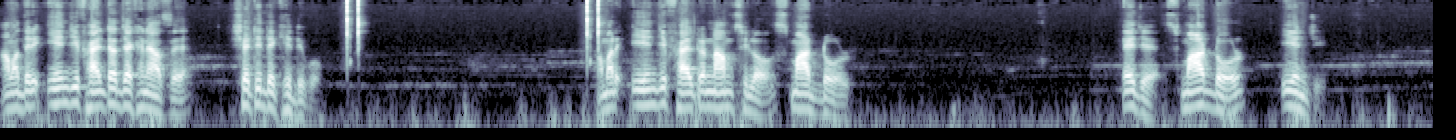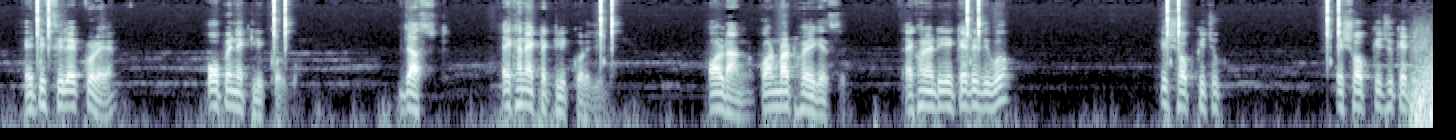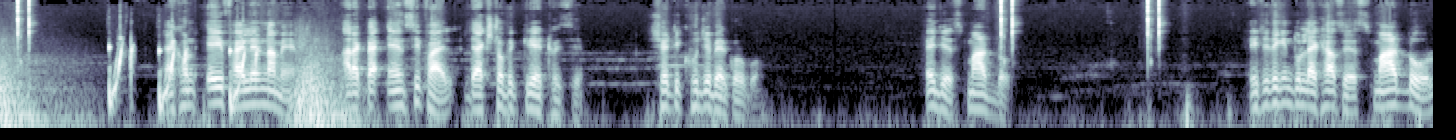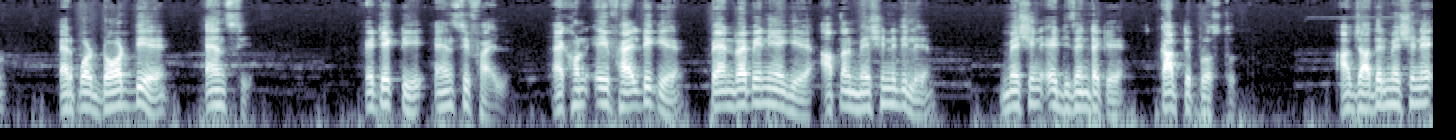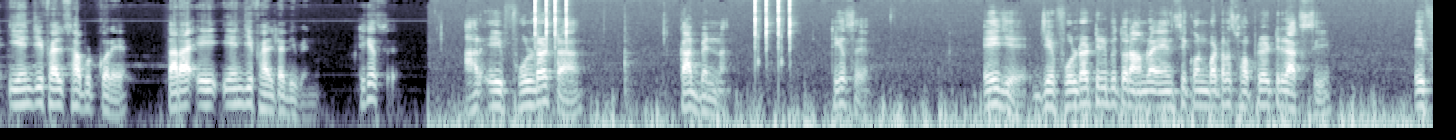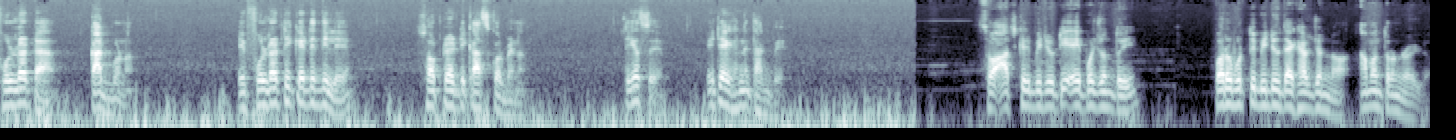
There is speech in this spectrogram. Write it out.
আমাদের ইএনজি ফাইলটা যেখানে আছে, সেটি দেখিয়ে দিব। আমার ইএনজি ফাইলটার নাম ছিল স্মার্ট ডোর এই যে স্মার্ট ডোর ইএনজি এটি সিলেক্ট করে ওপেনে ক্লিক করব। জাস্ট এখানে একটা ক্লিক করে দিব অল ডান কনভার্ট হয়ে গেছে। এখন এটিকে কেটে দিব। এই সব কিছু এই সব কিছু কেটে দিব এখন এই ফাইলের নামে আর একটা এনসি ফাইল ডেস্কটপে ক্রিয়েট হয়েছে। সেটি খুঁজে বের করব। এই যে স্মার্ট ডোর এটিতে কিন্তু লেখা আছে স্মার্ট ডোর এরপর ডট দিয়ে এনসি এটি একটি এনসি ফাইল এখন এই ফাইলটিকে পেন ড্রাইভে নিয়ে গিয়ে আপনার মেশিনে দিলে মেশিন এই ডিজাইনটাকে কাটতে প্রস্তুত। আর যাদের মেশিনে ইএনজি ফাইল সাপোর্ট করে, তারা এই ইএনজি ফাইলটা দিবেন। ঠিক আছে? আর এই ফোল্ডারটা কাটবেন না। ঠিক আছে? এই যে যে ফোল্ডারটির ভিতর আমরা এনসি কনভার্টার সফটওয়্যারটি রাখছি, এই ফোল্ডারটা কাটবো না। এই ফোল্ডারটি কেটে দিলে সফটওয়্যারটি কাজ করবে না। ঠিক আছে? এটা এখানে থাকবে। সো আজকের ভিডিওটি এই পর্যন্তই। পরবর্তী ভিডিও দেখার জন্য আমন্ত্রণ রইল।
